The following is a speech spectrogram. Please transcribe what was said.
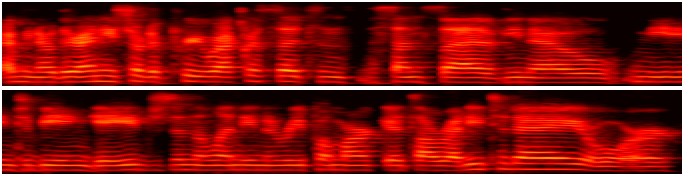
I mean, are there any sort of prerequisites in the sense of, you know, needing to be engaged in the lending and repo markets already today or?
